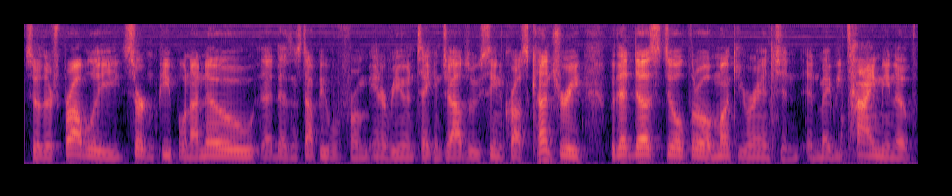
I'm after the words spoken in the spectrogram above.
So there's probably certain people, and I know that doesn't stop people from interviewing and taking jobs we've seen across the country, but that does still throw a monkey wrench and, and maybe timing of,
